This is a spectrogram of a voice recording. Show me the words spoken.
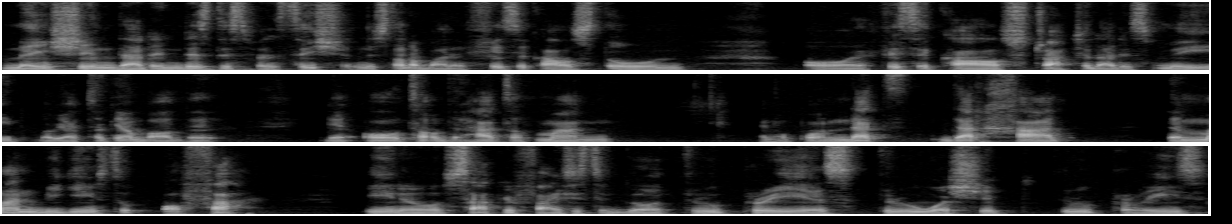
mentioned that in this dispensation, it's not about a physical stone or a physical structure that is made, but we are talking about the, the altar of the heart of man. And upon that, that heart, the man begins to offer, you know, sacrifices to God through prayers, through worship, through praise,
